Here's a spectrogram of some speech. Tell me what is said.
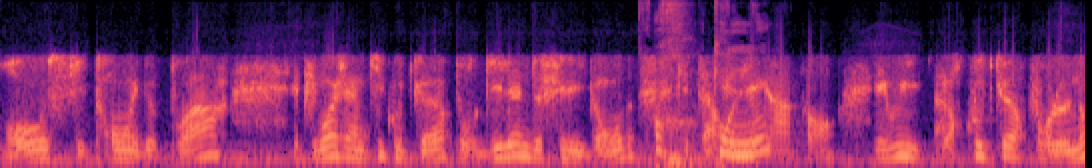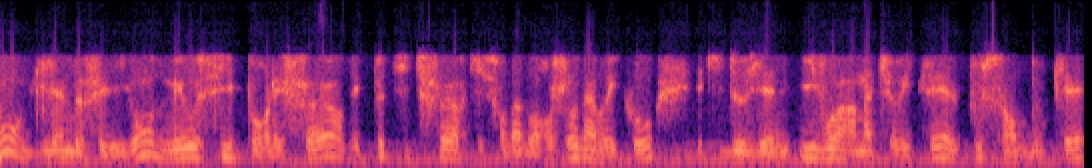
rose, citron et de poire. Et puis moi j'ai un petit coup de cœur pour Guylaine de Féligonde, qui est un rosier grimpant. Et oui, alors coup de cœur pour le nom, Guylaine de Féligonde, mais aussi pour les fleurs, des petites fleurs qui sont d'abord jaune abricot et qui deviennent ivoire à maturité. Elles poussent en bouquet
